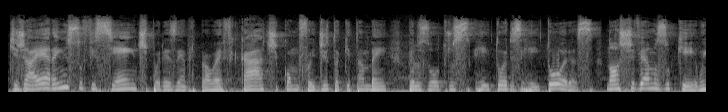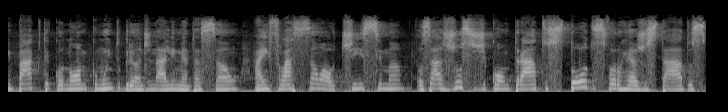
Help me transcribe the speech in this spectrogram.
que já era insuficiente, por exemplo, para o FCAT, como foi dito aqui também pelos outros reitores e reitoras, nós tivemos o quê? Um impacto econômico muito grande na alimentação, a inflação altíssima, os ajustes de contratos todos foram reajustados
